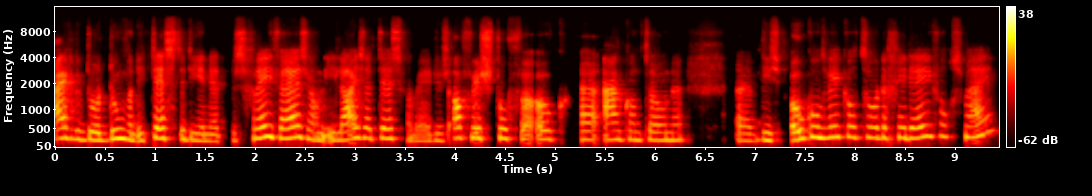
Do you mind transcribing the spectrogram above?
eigenlijk door het doen van die testen die je net beschreef, zo'n ELISA-test, waarbij je dus afweerstoffen ook aan kan tonen. die is ook ontwikkeld door de GD volgens mij.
